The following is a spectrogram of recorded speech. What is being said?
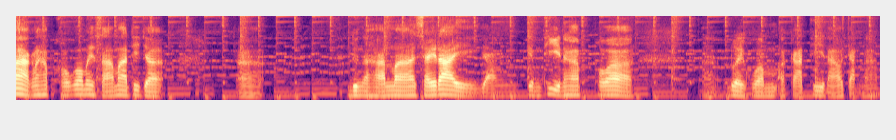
มากนะครับเขาก็ไม่สามารถที่จะดึงอาหารมาใช้ได้อย่างเต็มที่นะครับ เพราะว่า ด้วยความอากาศที่หนาวจัดนะครับ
